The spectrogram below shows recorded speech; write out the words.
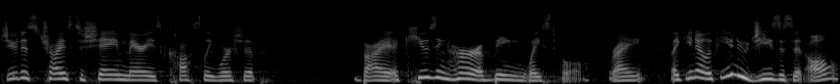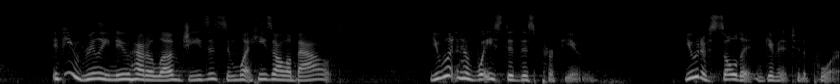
Judas tries to shame Mary's costly worship by accusing her of being wasteful, right? Like, you know, if you knew Jesus at all, if you really knew how to love Jesus and what he's all about, you wouldn't have wasted this perfume. You would have sold it and given it to the poor.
